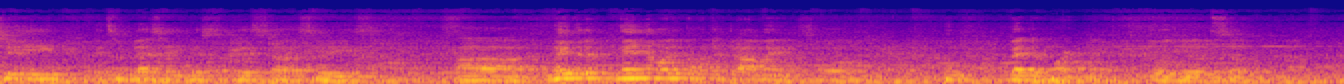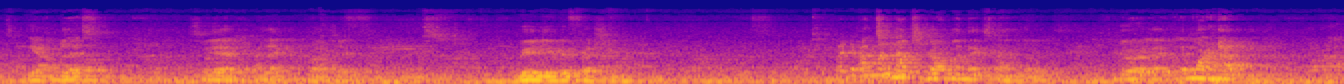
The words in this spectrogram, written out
Actually, it's a blessing this this uh, series. Uh, ngayon, ngayon lang ulit ako nag-drama eh. So, who better partner to do it. So, yeah, I'm blessed. So yeah, I like the project. It's really refreshing. Pwede Not too much drama next time though. Siguro, like, like more happy. More,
